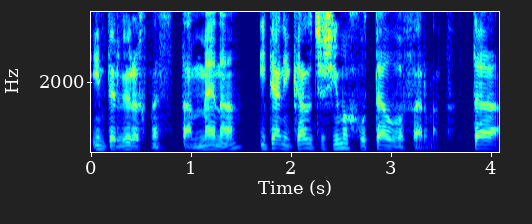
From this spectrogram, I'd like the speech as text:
интервюрахме Стамена и тя ни каза, че ще има хотел във фермата. Та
